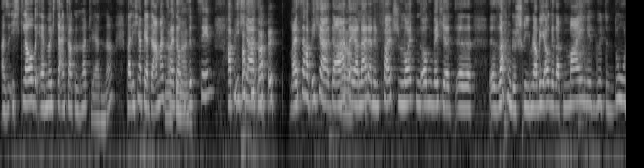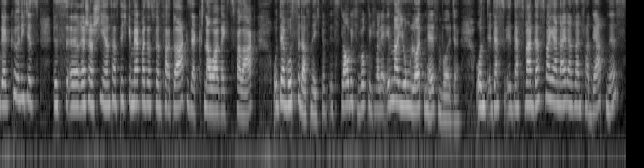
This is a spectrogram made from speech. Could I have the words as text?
Also ich glaube, er möchte einfach gehört werden, ne? Weil ich habe ja damals, ja, 2017, habe ich ja Weißt du, habe ich ja, da ja. hat er ja leider den falschen Leuten irgendwelche äh, äh, Sachen geschrieben. Da habe ich auch gesagt, meine Güte, du, der König des, des äh, Recherchierens, hast nicht gemerkt, was das für ein Verlag ist, ja Knauer Rechtsverlag. Und der wusste das nicht. Das ist, glaube ich, wirklich, weil er immer jungen Leuten helfen wollte. Und das, das, war, das war ja leider sein Verderbnis,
